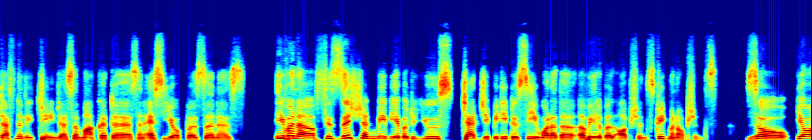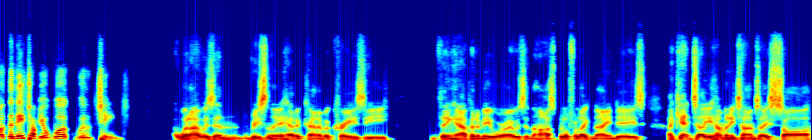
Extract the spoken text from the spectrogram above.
definitely change as a marketer, as an SEO person, as even a physician may be able to use chat gpt to see what are the available options treatment options yeah. so your the nature of your work will change when i was in recently i had a kind of a crazy thing happen to me where i was in the hospital for like nine days i can't tell you how many times i saw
